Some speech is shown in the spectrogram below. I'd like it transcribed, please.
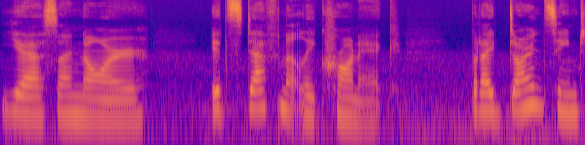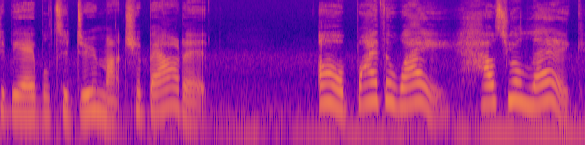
Yes, I know. It's definitely chronic, but I don't seem to be able to do much about it. Oh, by the way, how's your leg?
